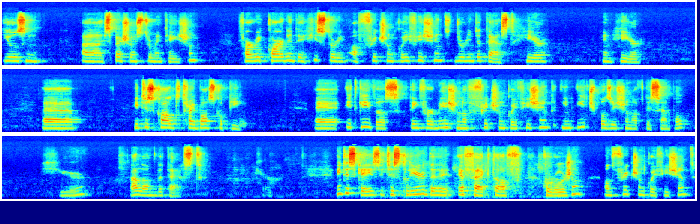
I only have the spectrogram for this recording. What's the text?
using uh, special instrumentation for recording the history of friction coefficient during the test here and here. Uh, it is called triboscopy. Uh, it gives us the information of friction coefficient in each position of the sample here along the test. Here. In this case, it is clear the effect of corrosion on friction coefficient,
